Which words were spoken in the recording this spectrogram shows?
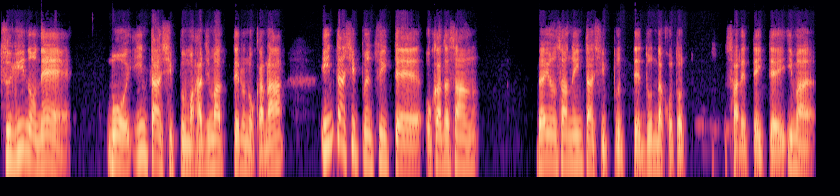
次のね、もうインターンシップも始まってるのかな。インターンシップについて、岡田さん、ライオンさんのインターンシップってどんなことされていて、今、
